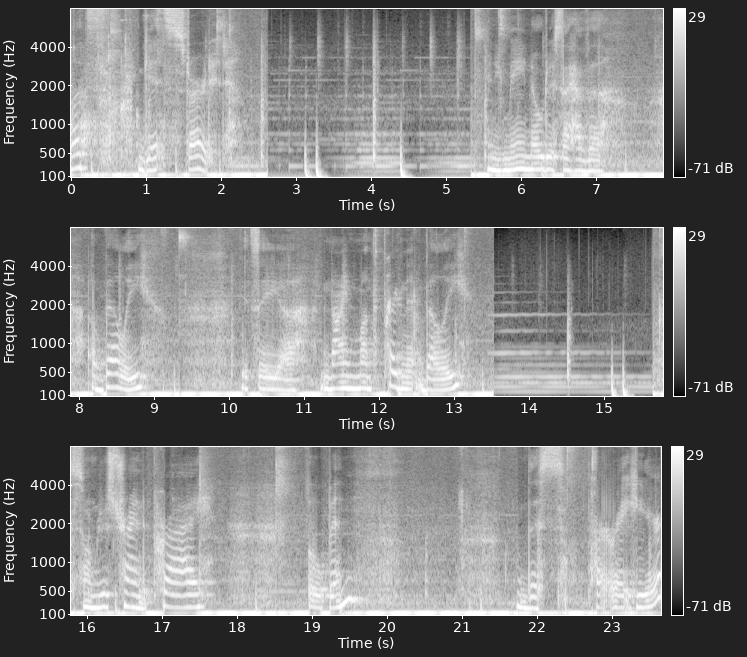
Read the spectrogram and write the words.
let's get started. And you may notice I have a, a belly. It's a uh, nine month pregnant belly. So I'm just trying to pry open this part right here.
